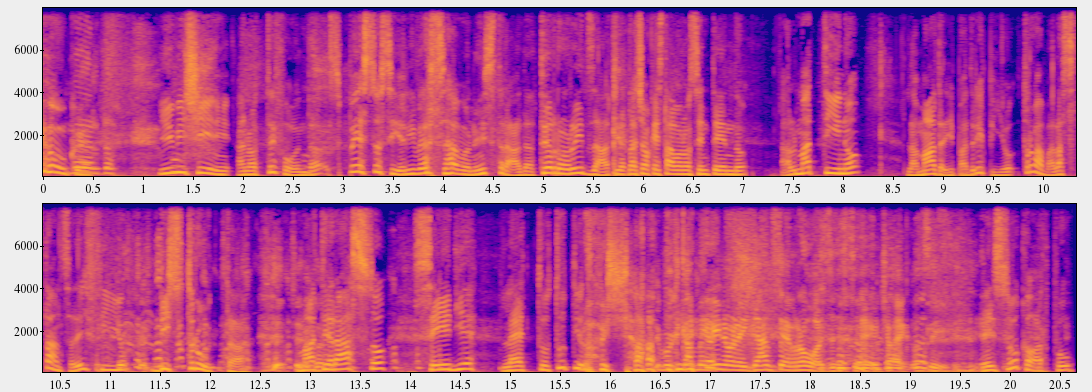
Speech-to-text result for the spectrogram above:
Comunque, i vicini a notte fonda spesso si riversavano in strada terrorizzati da ciò che stavano sentendo. Al mattino, la madre di Padre Pio trovava la stanza del figlio distrutta. Materasso, sedie, letto, tutti rovesciati. Tipo il camerino dei Guns N' Roses, cioè così. e il suo corpo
